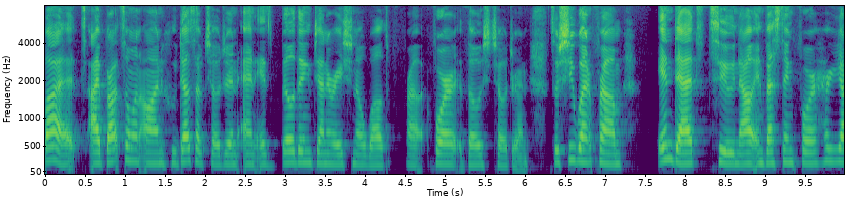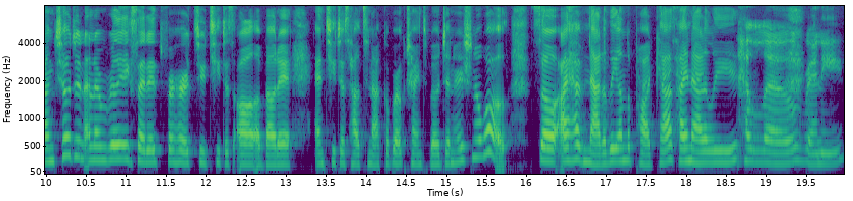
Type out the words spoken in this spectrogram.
but I brought someone on who does have children and is building generational wealth for, for those children. So, she went from in debt to now investing for her young children. And I'm really excited for her to teach us all about it and teach us how to not go broke trying to build generational wealth. So I have Nathalie on the podcast. Hi, Nathalie. Hello, Reni.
